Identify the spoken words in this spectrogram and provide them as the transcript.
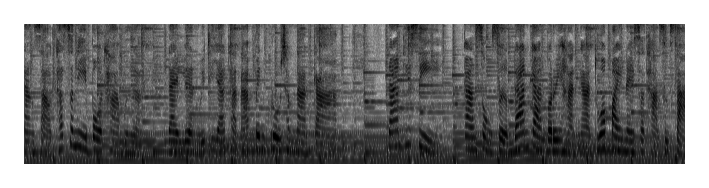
นางสาวทัศนีโปธาเมือง ได้เลื่อนวิทยาฐานะเป็นครูชำนาญการ ด้านที่ 4 การส่งเสริมด้านการบริหารงานทั่วไปในสถานศึกษา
